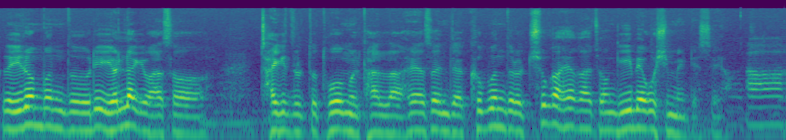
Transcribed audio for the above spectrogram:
그래서 이런 분들이 연락이 와서 자기들도 도움을 달라 해서 이제 그분들을 추가해가지고 250명 됐어요. 아,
